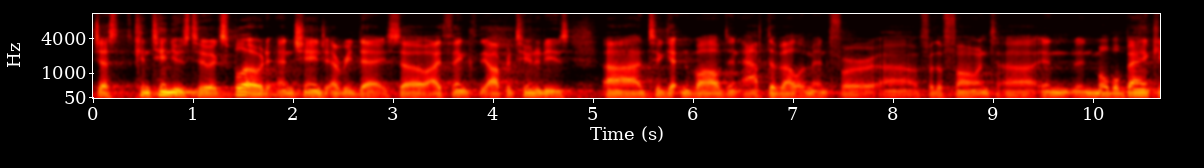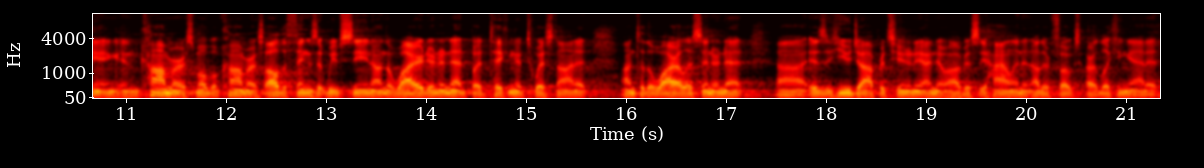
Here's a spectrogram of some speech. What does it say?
just continues to explode and change every day. So I think the opportunities uh, to get involved in app development for, uh, for the phone, uh, in, in, mobile banking, in commerce, mobile commerce, all the things that we've seen on the wired internet, but taking a twist on it onto the wireless internet uh, is a huge opportunity. I know obviously Highland and other folks are looking at it.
